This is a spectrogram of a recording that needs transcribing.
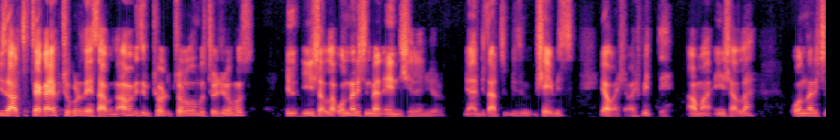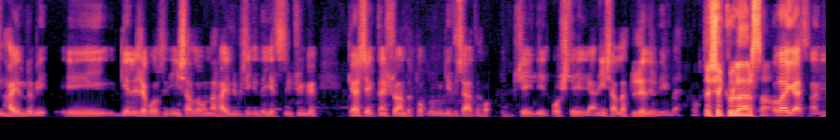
Biz artık tek ayak çukurda hesabında. Ama bizim çol- çoluğumuz, çocuğumuz inşallah onlar için ben endişeleniyorum. Yani biz artık bizim şeyimiz yavaş yavaş bitti. Ama inşallah onlar için hayırlı bir e, gelecek olsun. İnşallah onlar hayırlı bir şekilde yetişsin. Çünkü gerçekten şu anda toplumun gidişatı ho- şey değil, hoş değil yani. İnşallah düzelir diyeyim ben. Çok teşekkürler sağ olun. Kolay gelsin hadi.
